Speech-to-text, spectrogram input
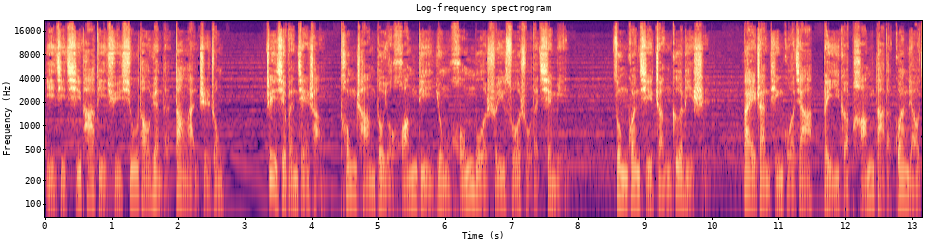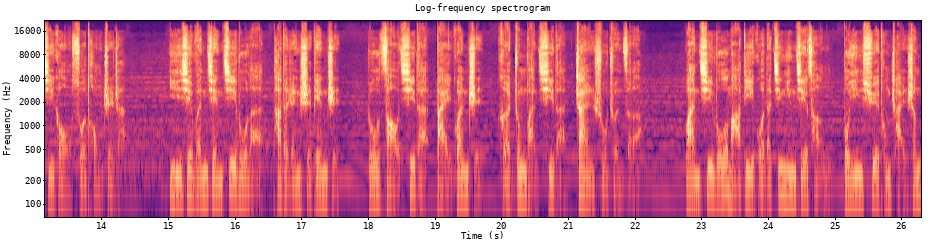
以及其他地区修道院的档案之中。这些文件上通常都有皇帝用红墨水所属的签名。纵观其整个历史，拜占庭国家被一个庞大的官僚机构所统治着。一些文件记录了他的人事编制，如早期的百官制和中晚期的战术准则。晚期罗马帝国的精英阶层不因血统产生，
